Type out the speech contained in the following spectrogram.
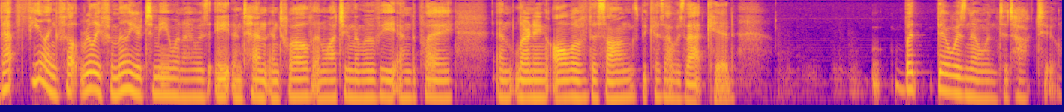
That feeling felt really familiar to me when I was 8 and 10 and 12 and watching the movie and the play and learning all of the songs because I was that kid. But there was no one to talk to.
